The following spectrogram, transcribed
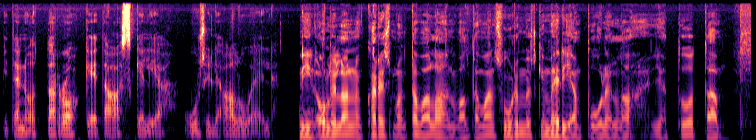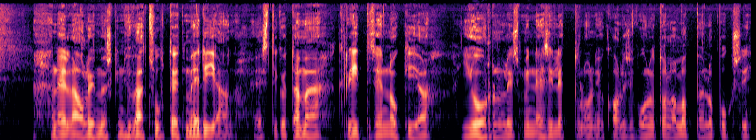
pitänyt ottaa rohkeita askelia uusille alueille. Niin, Ollilan karisma on tavallaan valtavan suuri myöskin median puolella ja tuota, hänellä oli myöskin hyvät suhteet mediaan. Estikö tämä kriittisen Nokia-journalismin esille tulon, joka olisi voinut olla loppujen lopuksi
